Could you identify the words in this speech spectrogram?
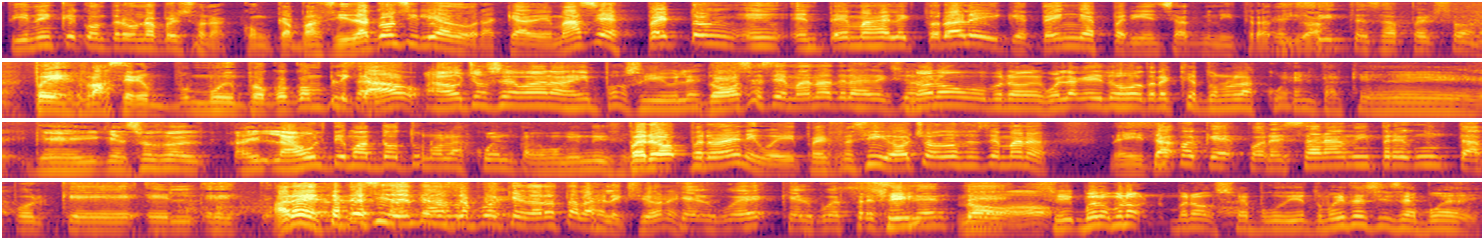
tienen que encontrar una persona con capacidad conciliadora, que además sea experto en, temas electorales y que tenga experiencia administrativa. ¿Existe esa persona? Pues va a ser muy poco complicado. a ocho semanas es imposible. 12 semanas de las elecciones. No, no, pero recuerda que hay dos o tres que tú no las cuentas, que, que, que eso, las últimas dos tú no las cuentas, como quien dice. Pero, pero anyway, pues, pues sí, 8 o 12 semanas. Necesita... Sí, porque por esa era mi pregunta, porque el... Este, Ahora, este presidente no se puede quedar hasta las elecciones. Que el juez, que el juez presidente... no. Sí, bueno, bueno, bueno, se pudiera, tú me dices si se puede.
